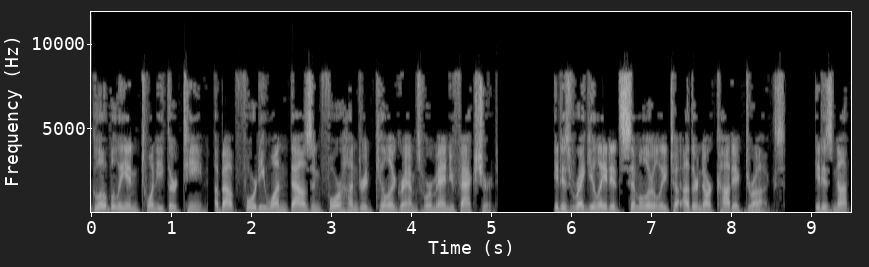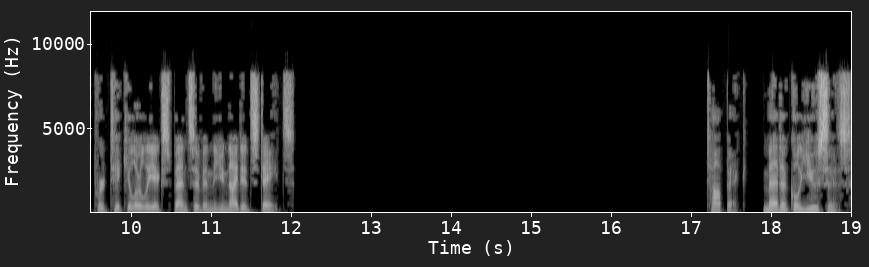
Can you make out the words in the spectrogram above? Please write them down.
Globally in 2013, about 41,400 kilograms were manufactured. It is regulated similarly to other narcotic drugs. It is not particularly expensive in the United States. Medical uses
